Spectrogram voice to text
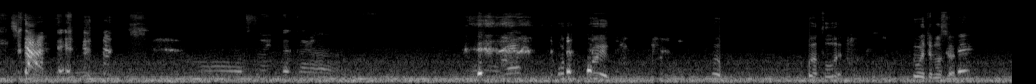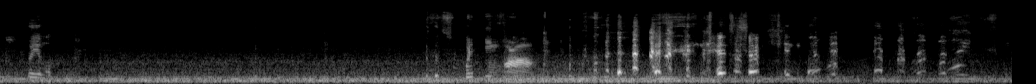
う来たってもう遅いんだからねこれ、声、声、声が届い、てますよね。聞こえます。そこに、ほら誰と喋ってんの怖いんですけど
